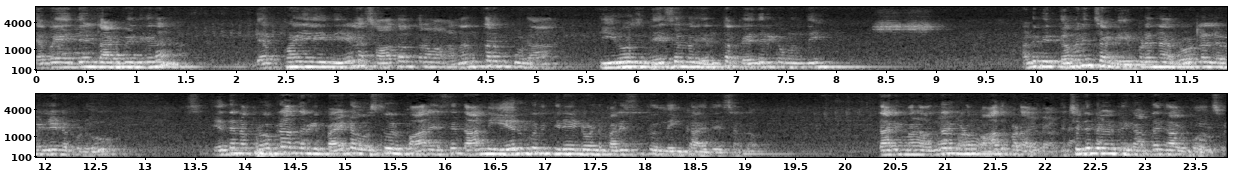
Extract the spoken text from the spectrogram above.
డెబ్బై ఐదేళ్ళు దాటిపోయింది కదా? డెబ్బై ఐదేళ్ళ స్వాతంత్రం అనంతరం కూడా ఈరోజు దేశంలో ఎంత పేదరికం ఉంది? అంటే మీరు గమనించండి ఎప్పుడైనా రోడ్లలో వెళ్ళేటప్పుడు ఏదైనా ప్రోగ్రాం జరిగి బయట వస్తువులు పారేస్తే దాన్ని ఏరుకుని తినేటువంటి పరిస్థితి ఉంది ఇంకా ఈ దేశంలో. దానికి మనం అందరం కూడా బాధపడాలి. అంటే చిన్నపిల్లలు మీకు అర్థం కాకపోవచ్చు.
